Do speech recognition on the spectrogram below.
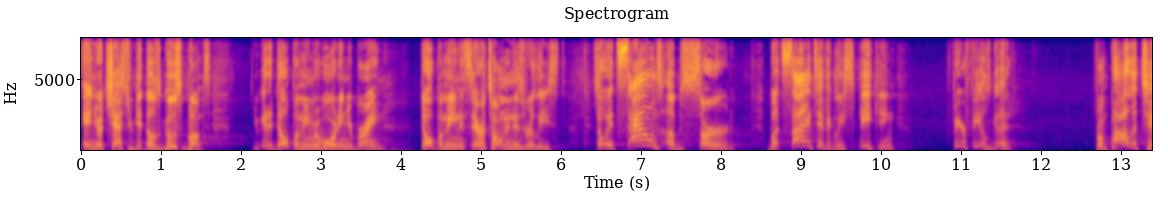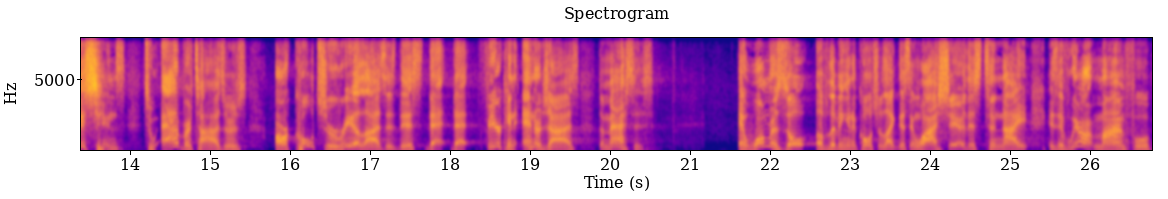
in your chest, you get those goosebumps, you get a dopamine reward in your brain. Dopamine and serotonin is released. So it sounds absurd, but scientifically speaking, fear feels good. From politicians to advertisers our culture realizes this that, that fear can energize the masses. And one result of living in a culture like this, and why I share this tonight, is if we aren't mindful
